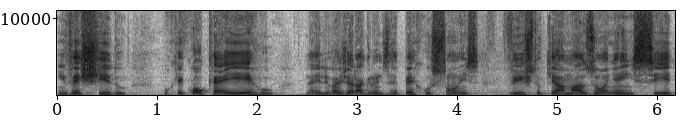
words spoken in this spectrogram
investido, porque qualquer erro né, ele vai gerar grandes repercussões, visto que a Amazônia em si,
